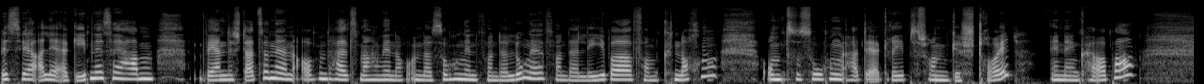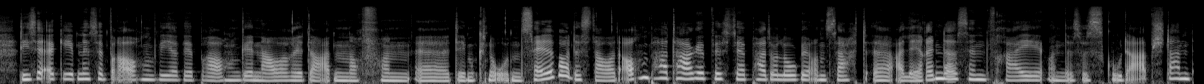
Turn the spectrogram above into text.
bis wir alle Ergebnisse haben, während des stationären Aufenthalts machen wir noch Untersuchungen von der Lunge, von der Leber, vom Knochen, um zu suchen, hat der Krebs schon gestreut in den Körper. Diese Ergebnisse brauchen wir. Wir brauchen genauere Daten noch von äh, dem Knoten selber. Das dauert auch ein paar Tage, bis der Pathologe uns sagt, äh, alle Ränder sind frei und es ist guter Abstand.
